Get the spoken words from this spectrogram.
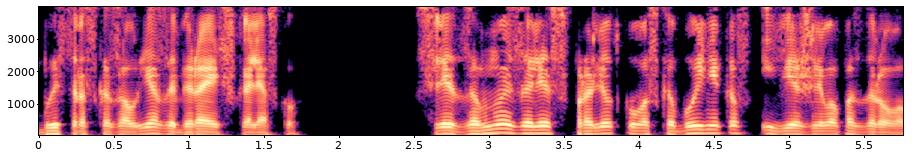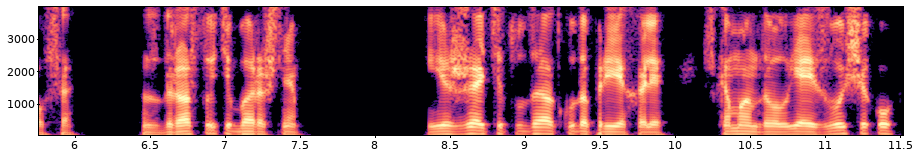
Быстро сказал я, забираясь в коляску. Вслед за мной залез в пролетку воскобойников и вежливо поздоровался. «Здравствуйте, барышня». «Езжайте туда, откуда приехали», — скомандовал я извозчику,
